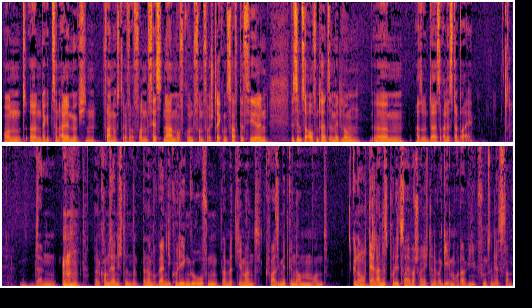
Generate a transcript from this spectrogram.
Und ähm, da gibt's dann alle möglichen Fahndungstreffer, von Festnahmen aufgrund von Vollstreckungshaftbefehlen bis hin zur Aufenthaltsermittlung. Ähm, also da ist alles dabei. Dann, dann kommen sie ja nicht, dann, dann werden die Kollegen gerufen, dann wird jemand quasi mitgenommen und genau. der Landespolizei wahrscheinlich dann übergeben oder wie funktioniert es dann?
